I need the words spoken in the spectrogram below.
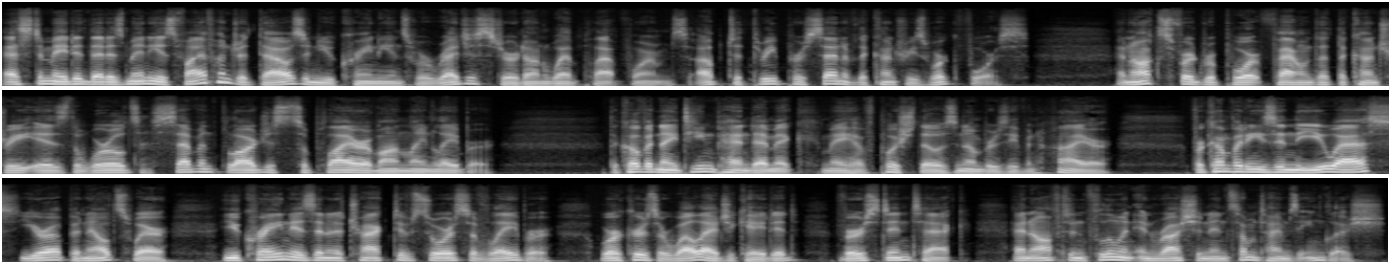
estimated that as many as 500,000 Ukrainians were registered on web platforms, up to 3% of the country's workforce. An Oxford report found that the country is the world's seventh largest supplier of online labor. The COVID 19 pandemic may have pushed those numbers even higher. For companies in the US, Europe, and elsewhere, Ukraine is an attractive source of labor. Workers are well educated, versed in tech, and often fluent in Russian and sometimes English.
